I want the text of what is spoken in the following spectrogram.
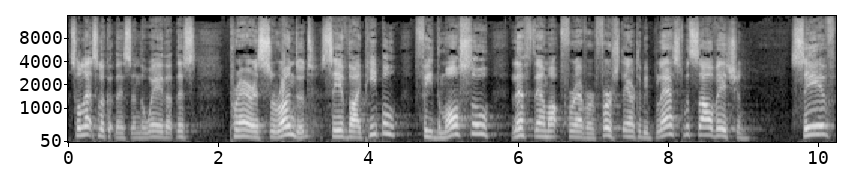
So let's look at this in the way that this prayer is surrounded. Save thy people, feed them also, lift them up forever. First, they are to be blessed with salvation. Save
